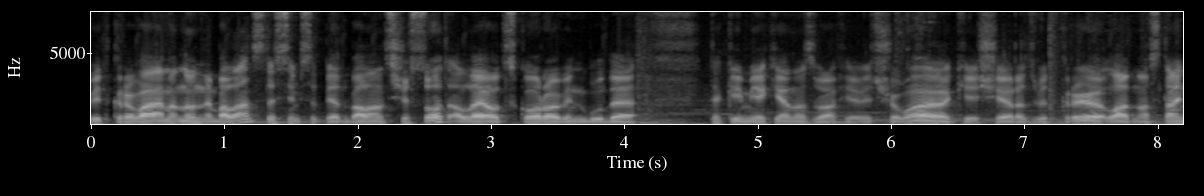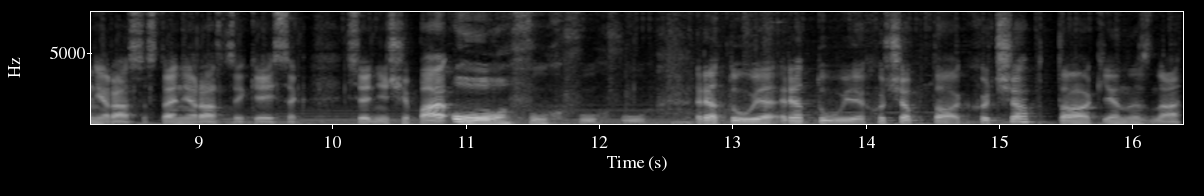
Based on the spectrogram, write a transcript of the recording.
Відкриваємо. Ну, не баланс 175, баланс 600, але от скоро він буде таким, як я назвав, я відчуваю. Окей, ще раз відкрию. Ладно, останній раз, останній раз цей кейсик сьогодні чіпаю. О, фух, фух, фух. Рятує, рятує, хоча б так, хоча б так, я не знаю.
